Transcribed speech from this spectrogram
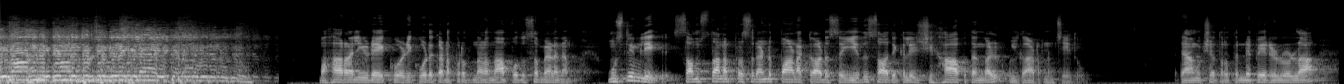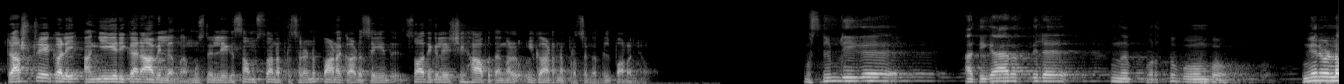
ഈ വാഹനത്തിന്റെ തൊട്ടുപിറകിലായി കടന്നു മഹാറാലിയുടെ കോഴിക്കോട് കടപ്പുറത്ത് നടന്ന പൊതുസമ്മേളനം മുസ്ലിം ലീഗ് സംസ്ഥാന പ്രസിഡന്റ് പാണക്കാട് സയ്യിദ് സാദിഖലി ശിഹാബ് തങ്ങൾ ഉദ്ഘാടനം ചെയ്തു. രാമക്ഷേത്രത്തിന്റെ പേരിലുള്ള രാഷ്ട്രീയ കളി അംഗീകരിക്കാനാവില്ലെന്ന് മുസ്ലിം ലീഗ് സംസ്ഥാന പ്രസിഡന്റ് പാണക്കാട് സയ്യിദ് സാദിഖ് അലി ശിഹാബ് തങ്ങൾ ഉദ്ഘാടന പ്രസംഗത്തിൽ പറഞ്ഞു. മുസ്ലിം ലീഗ് അധികാരത്തിൽ നിന്ന് പുറത്തു പോകുമ്പോൾ ഇങ്ങനെയുള്ള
